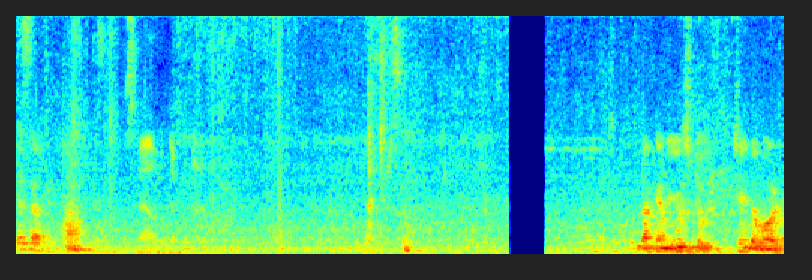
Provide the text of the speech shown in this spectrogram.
Yes, sir. that can be used to change the world.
